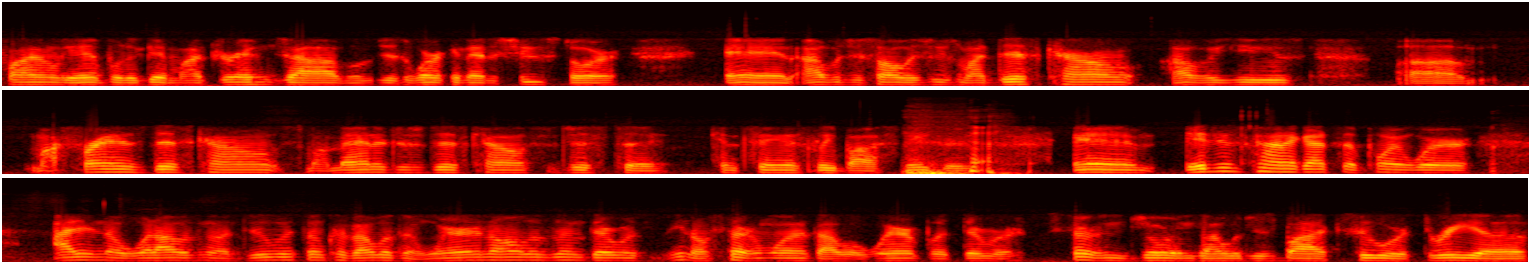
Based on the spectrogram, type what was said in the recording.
finally able to get my dream job of just working at a shoe store, and I would just always use my discount. I would use um, my friends' discounts, my manager's discounts, just to continuously buy sneakers. and it just kind of got to a point where I didn't know what I was going to do with them because I wasn't wearing all of them. There was, you know, certain ones I would wear, but there were certain Jordans I would just buy two or three of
